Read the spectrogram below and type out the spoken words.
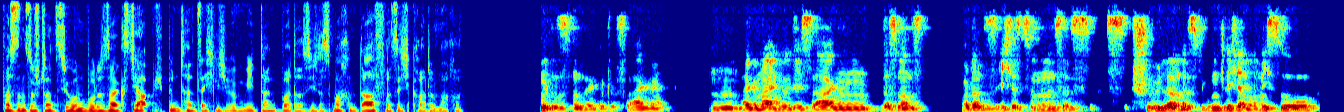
was sind so Stationen, wo du sagst, ja, ich bin tatsächlich irgendwie dankbar, dass ich das machen darf, was ich gerade mache? Das ist eine sehr gute Frage. Hm, allgemein würde ich sagen, dass man es, oder dass ich es zumindest als Schüler und als Jugendlicher noch nicht so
